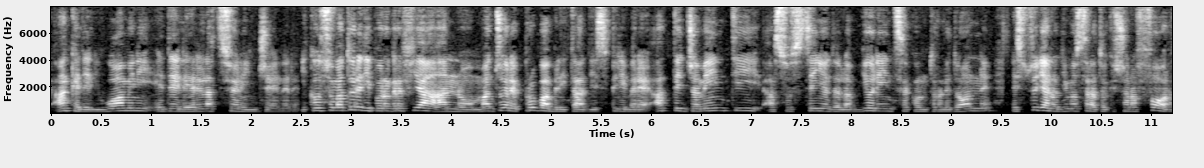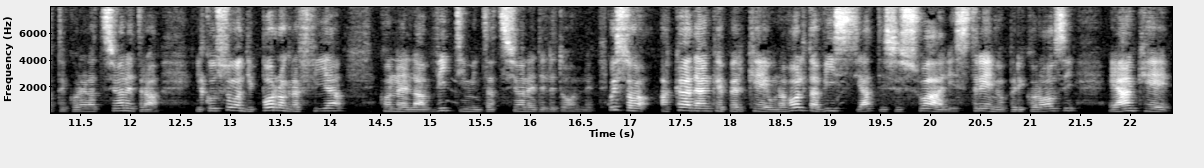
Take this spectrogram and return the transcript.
anche degli uomini e delle relazioni in genere. I consumatori di pornografia hanno maggiore probabilità di esprimere atteggiamenti a sostegno della violenza contro le donne e studi hanno dimostrato che c'è una forte correlazione tra il consumo di pornografia con la vittimizzazione delle donne. Questo accade anche perché una volta visti atti sessuali estremi o pericolosi è anche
